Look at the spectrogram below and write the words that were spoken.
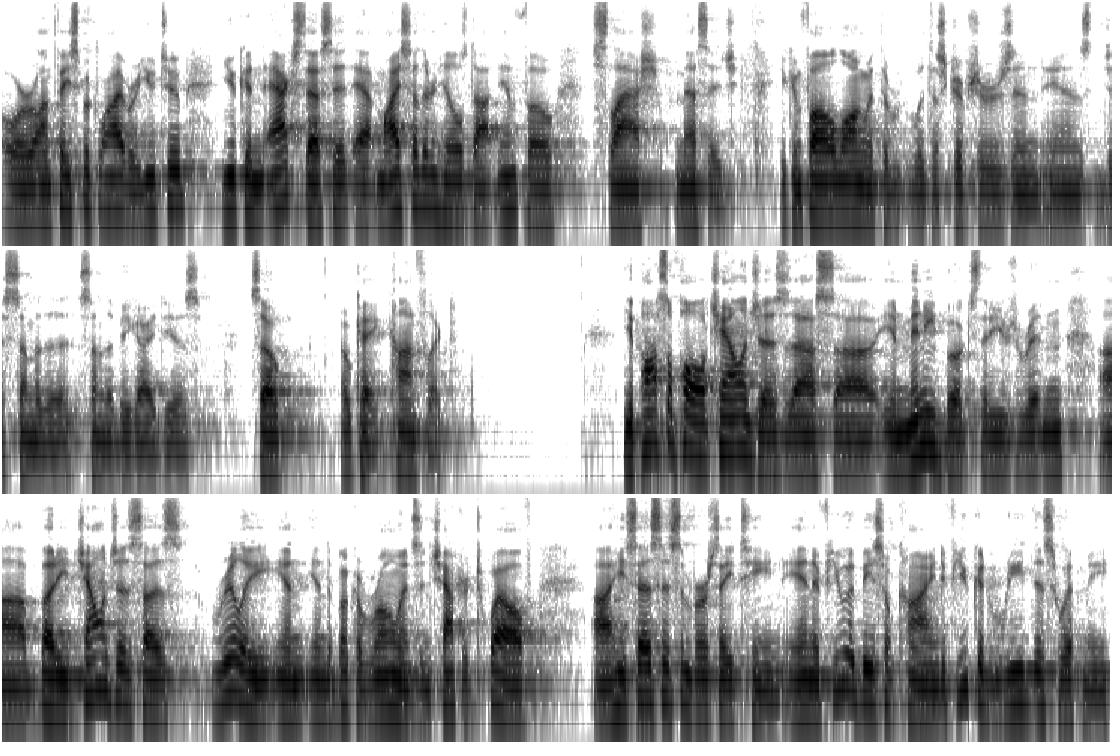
or on Facebook Live or YouTube, you can access it at mysouthernhills.info slash message. You can follow along with the, with the scriptures and, and just some of, the, some of the big ideas. So, okay, conflict. The Apostle Paul challenges us uh, in many books that he's written, uh, but he challenges us really in, in the book of Romans in chapter 12 uh, he says this in verse 18. And if you would be so kind, if you could read this with me,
